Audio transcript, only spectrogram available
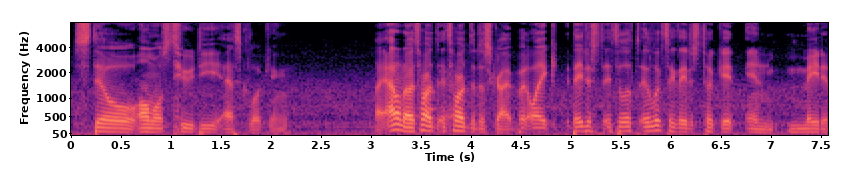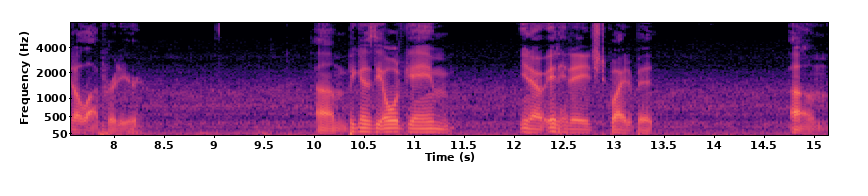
still almost 2D esque looking. I don't know. It's hard. It's hard to describe, but like they just it's, it looks like they just took it and made it a lot prettier um, because the old game, you know, it had aged quite a bit. Um,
